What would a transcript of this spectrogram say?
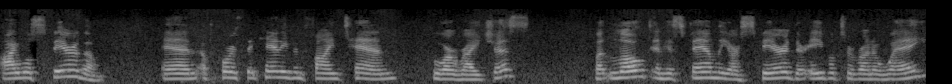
I will spare them. And of course, they can't even find 10 who are righteous. But Lot and his family are spared. They're able to run away.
